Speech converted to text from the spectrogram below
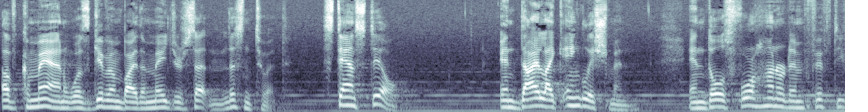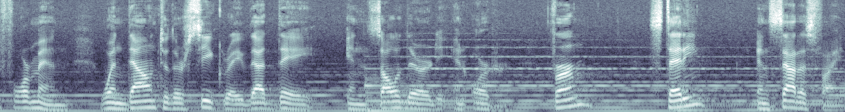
of command was given by the Major Seton. Listen to it. Stand still and die like Englishmen. And those 454 men went down to their sea grave that day in solidarity and order, firm, steady, and satisfied,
